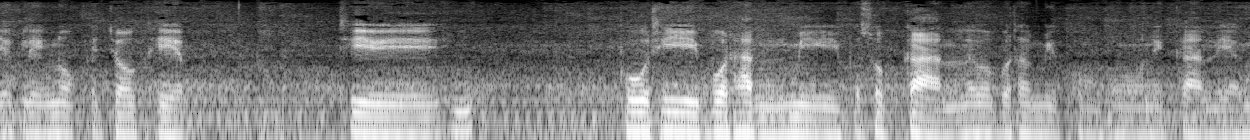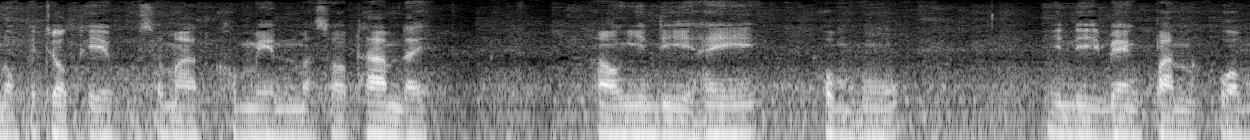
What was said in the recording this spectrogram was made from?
อยากเลี้ยงนกกระจอกเทพที่ผู้ที่บทันมีประสบการณ์ หรือว่าบทันมีความรู้ในการเลี้ยงนกกระจอกเทพสามารถคอมเมนต์มาสอบถามได้เอายินดีให้ผมรู้ยินดีแบ่งปันความ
